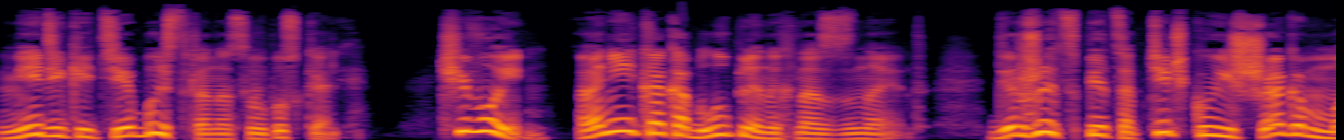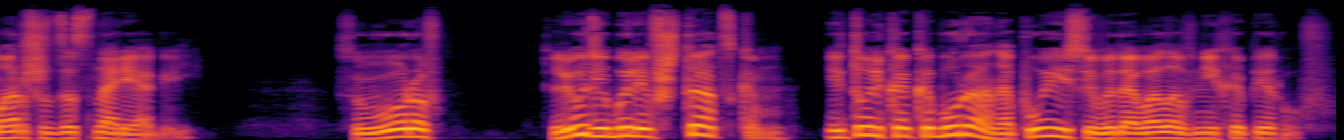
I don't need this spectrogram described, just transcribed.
Медики те быстро нас выпускали. Чего им? Они, как облупленных, нас знают. Держит спецаптечку и шагом марш за снарягой. Суворов. Люди были в штатском, и только кобура на поясе выдавала в них оперов.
